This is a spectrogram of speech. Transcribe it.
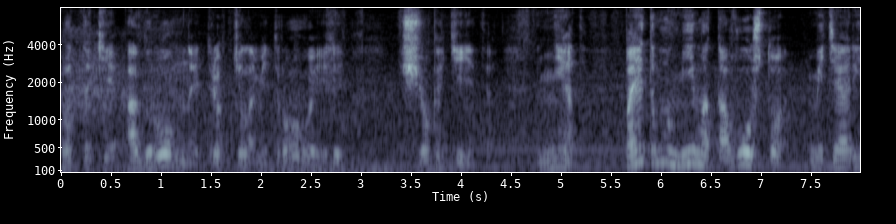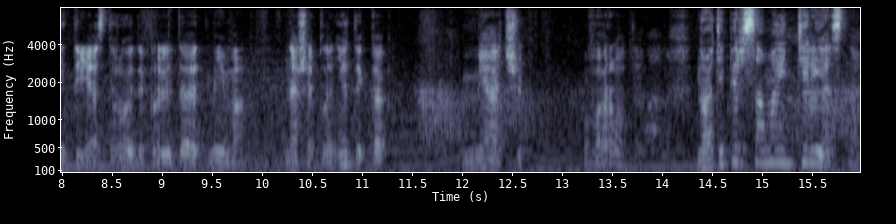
Вот такие огромные, трехкилометровые или еще какие-то. Нет. Поэтому мимо того, что метеориты и астероиды пролетают мимо нашей планеты, как мячик в ворота. Ну а теперь самое интересное.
